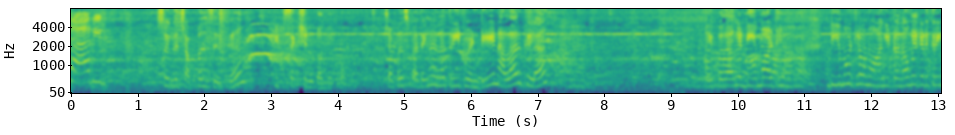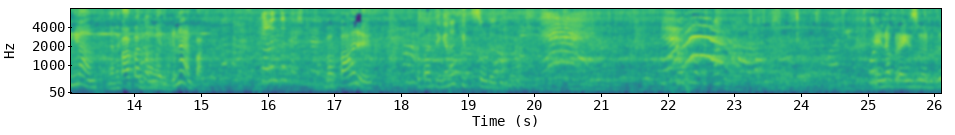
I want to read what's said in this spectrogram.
சாரி ஸோ இங்கே செப்பல்ஸ் இருக்குது கிட் செக்ஷனுக்கு வந்திருக்கோம். செப்பல்ஸ் பார்த்தீங்கன்னா எல்லாம் த்ரீ டுவெண்ட்டி நல்லா இருக்குல்ல? இப்போ தாங்க டிமார்ட்டில் டிமார்ட்டில் ஒன்று வாங்கிட்டு வந்தேன். உங்களுக்கு எடுக்கிறீங்களா? பாப்பாக்கு அங்கே இருக்குன்னு பா. பாரு. இப்போ பார்த்தீங்கன்னா இருக்கு என்ன ப்ரைஸ் வருது?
